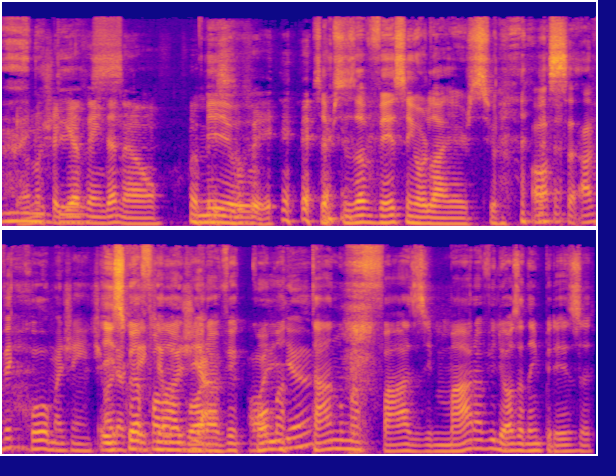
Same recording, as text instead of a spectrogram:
Ai, Eu não cheguei Deus. a ver ainda, não. Eu Meu. ver. Você precisa ver, senhor Laércio. Nossa, a Vekoma, gente. É isso que eu ia falar agora. A Vekoma Olha... tá numa fase maravilhosa da empresa.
